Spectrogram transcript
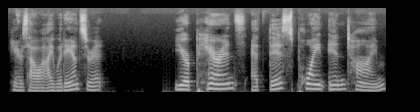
Here's how I would answer it. Your parents at this point in time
